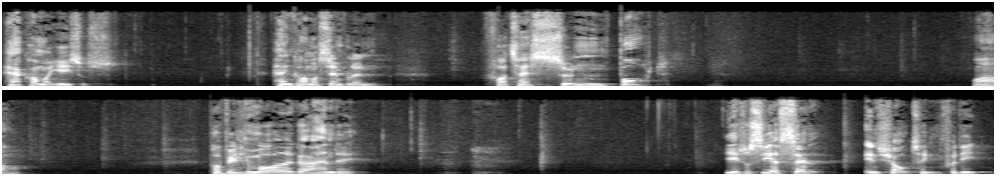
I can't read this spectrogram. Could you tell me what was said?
Her kommer Jesus. Han kommer simpelthen for at tage synden bort. Wow. På hvilken måde gør han det? Jesus siger selv en sjov ting, fordi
